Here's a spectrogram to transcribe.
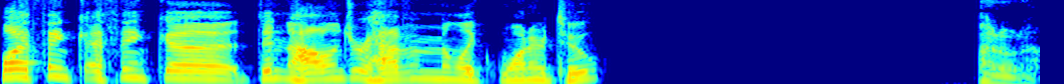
Well, I think I think uh didn't Hollinger have him in like one or two? I don't know.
